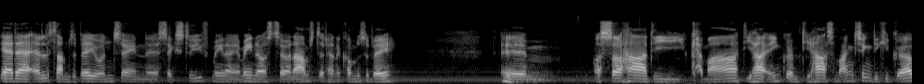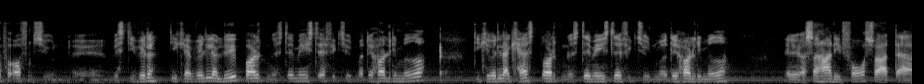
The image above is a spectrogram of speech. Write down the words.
Ja, der er alle sammen tilbage, undtagen uh, Sex Steve, mener jeg. Jeg mener også, Taron Armstead, han er kommet tilbage. Ja. Øhm, og så har de Kamara, de har Ingram, de har så mange ting, de kan gøre på offensiven, øh, hvis de vil. De kan vælge at løbe bolden, hvis det er mest effektivt med det hold, de møder. De kan vælge at kaste bolden, hvis det er mest effektivt med det hold, de møder. Øh, og så har de et forsvar, der,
